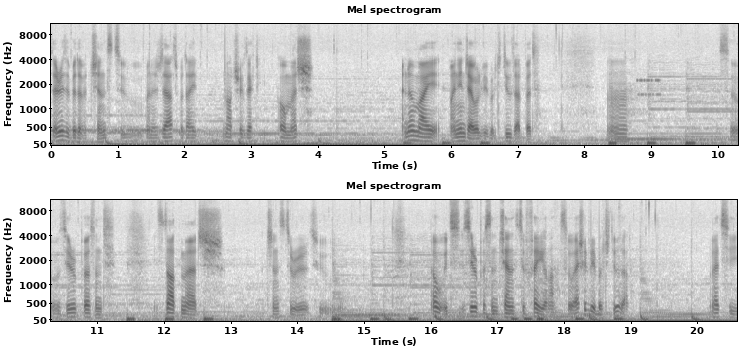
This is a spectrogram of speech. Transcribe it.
There is a bit of a chance to manage that, but I'm not sure exactly how much. I know my, my ninja will be able to do that, but... Uh, so 0%, it's not much chance to... to Oh, it's 0% chance to fail, so I should be able to do that. let's see.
